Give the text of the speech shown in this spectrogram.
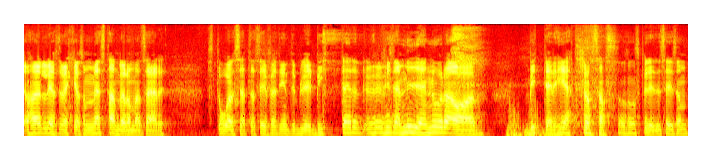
jag har levt en vecka som mest handlar om att så här, stålsätta sig för att inte bli bitter. Det finns en minor av bitterhet någonstans som, som sprider sig som,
